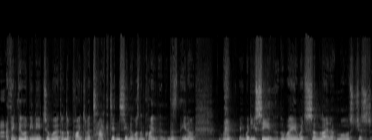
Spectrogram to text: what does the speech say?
I think there would be need to work on the point of attack. Didn't see, and there wasn't quite, you know, when you see the way in which some lineout mauls just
